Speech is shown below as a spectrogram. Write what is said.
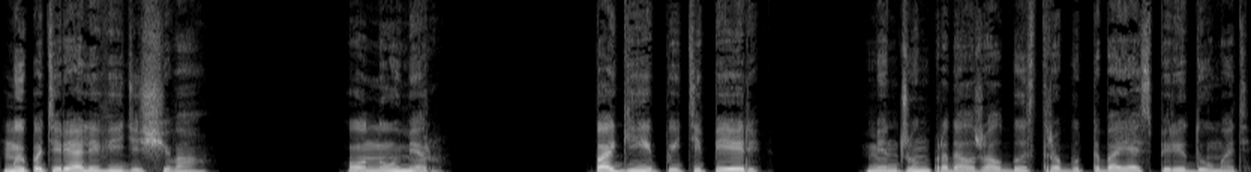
Мы потеряли видящего. Он умер? Погиб, и теперь... Минджун продолжал быстро, будто боясь передумать.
